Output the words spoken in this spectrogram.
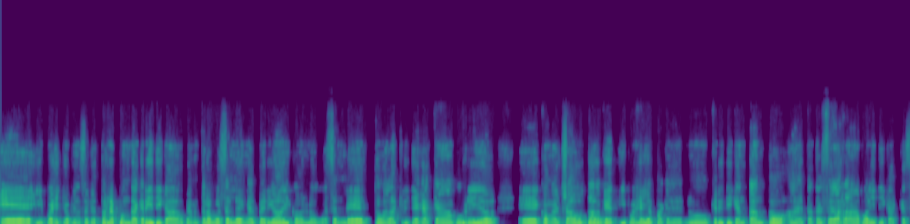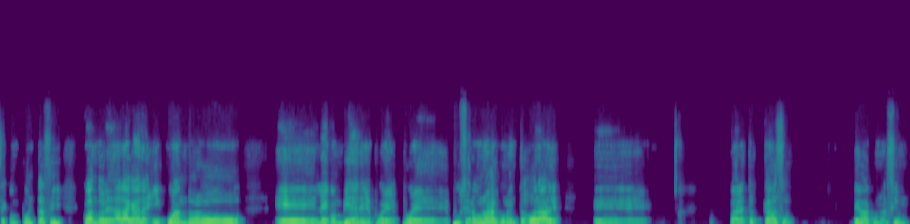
Eh, y pues yo pienso que esto responde a críticas. Obviamente los jueces leen el periódico, los jueces leen todas las críticas que han ocurrido eh, con el Child Docket y pues ellos para que no critiquen tanto a esta tercera rama política que se comporta así cuando le da la gana y cuando eh, le conviene, pues, pues pusieron unos argumentos orales para estos casos de vacunación.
